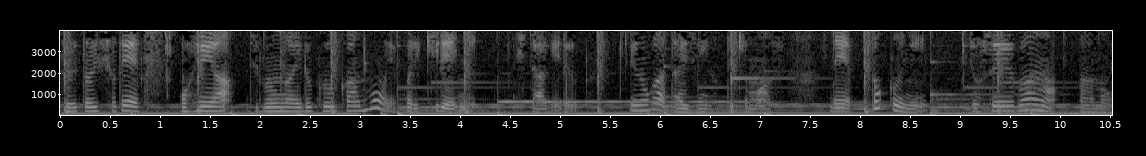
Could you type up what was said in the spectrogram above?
それと一緒でお部屋自分がいる空間もやっぱり綺麗にしてあげる。っていうのが大事になってきます。で特に女性はあの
